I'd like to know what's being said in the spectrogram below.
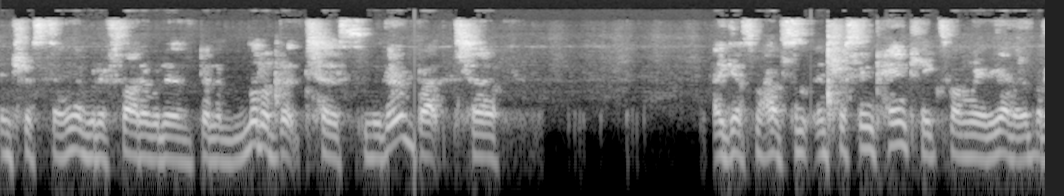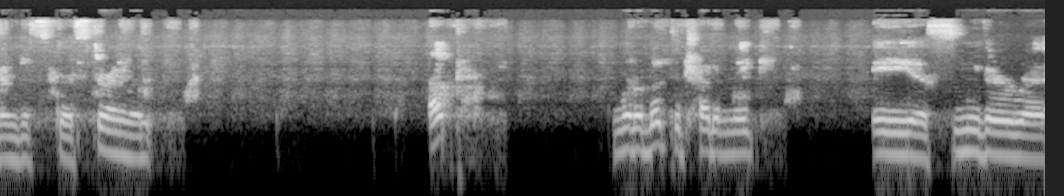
interesting. I would have thought it would have been a little bit smoother, but uh, I guess we'll have some interesting pancakes one way or the other. But I'm just uh, stirring them up a little bit to try to make a, uh smoother uh,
